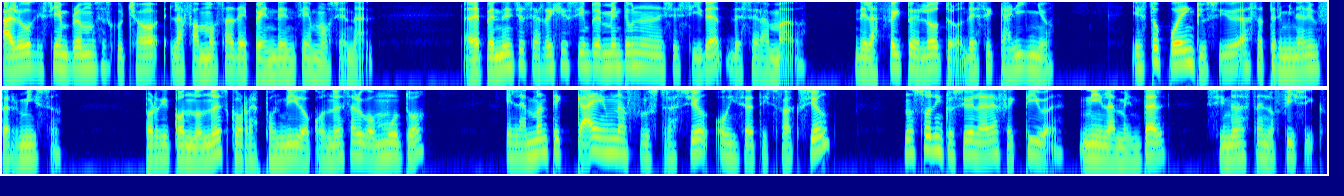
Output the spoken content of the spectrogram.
algo que siempre hemos escuchado, la famosa dependencia emocional. La dependencia se rige simplemente una necesidad de ser amado, del afecto del otro, de ese cariño. Y esto puede inclusive hasta terminar enfermizo, porque cuando no es correspondido, cuando no es algo mutuo, el amante cae en una frustración o insatisfacción, no solo inclusive en el área afectiva, ni en la mental, sino hasta en lo físico.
